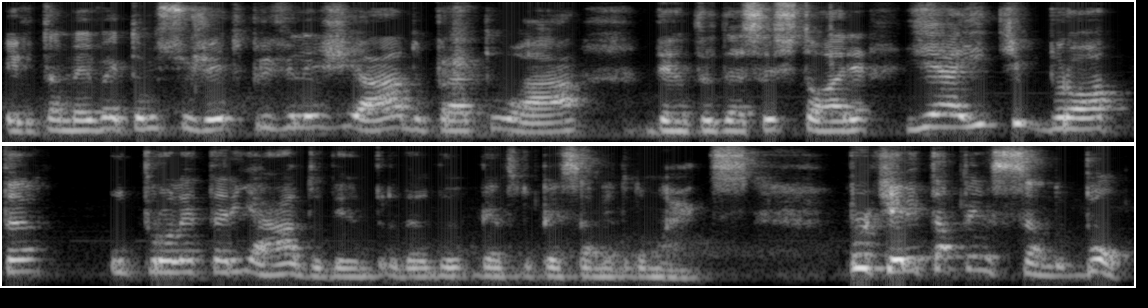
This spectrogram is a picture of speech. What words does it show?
ele também vai ter um sujeito privilegiado para atuar dentro dessa história, e é aí que brota o proletariado dentro do, dentro do pensamento do Marx. Porque ele está pensando, bom,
